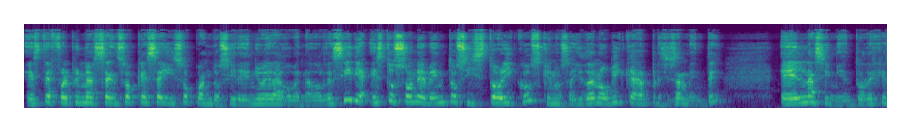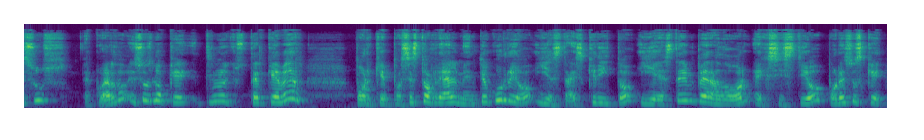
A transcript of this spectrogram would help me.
Este fue el primer censo que se hizo cuando Sirenio era gobernador de Siria. Estos son eventos históricos que nos ayudan a ubicar precisamente el nacimiento de Jesús. ¿De acuerdo? Eso es lo que tiene usted que ver porque pues esto realmente ocurrió y está escrito y este emperador existió, por eso es que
